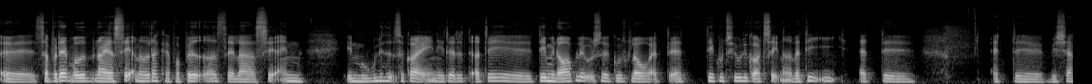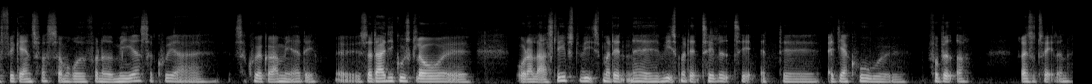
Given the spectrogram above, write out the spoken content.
Øh, så på den måde, når jeg ser noget, der kan forbedres, eller ser en, en mulighed, så går jeg ind i det. Og det, det er min oplevelse, gudskelov, at, at det kunne Tivoli godt se noget værdi i, at, øh, at øh, hvis jeg fik ansvarsområde for noget mere, så kunne jeg, så kunne jeg gøre mere af det. Øh, så der er de gudskelov øh, under Lars Liebst vist mig den, øh, vist mig den tillid til, at, øh, at jeg kunne øh, forbedre resultaterne.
